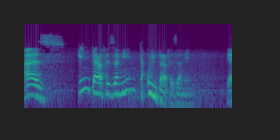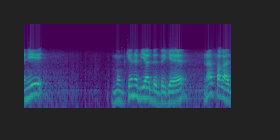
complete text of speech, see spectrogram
از این طرف زمین تا اون طرف زمین. یعنی ممکنه بیاد بگه نه فقط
